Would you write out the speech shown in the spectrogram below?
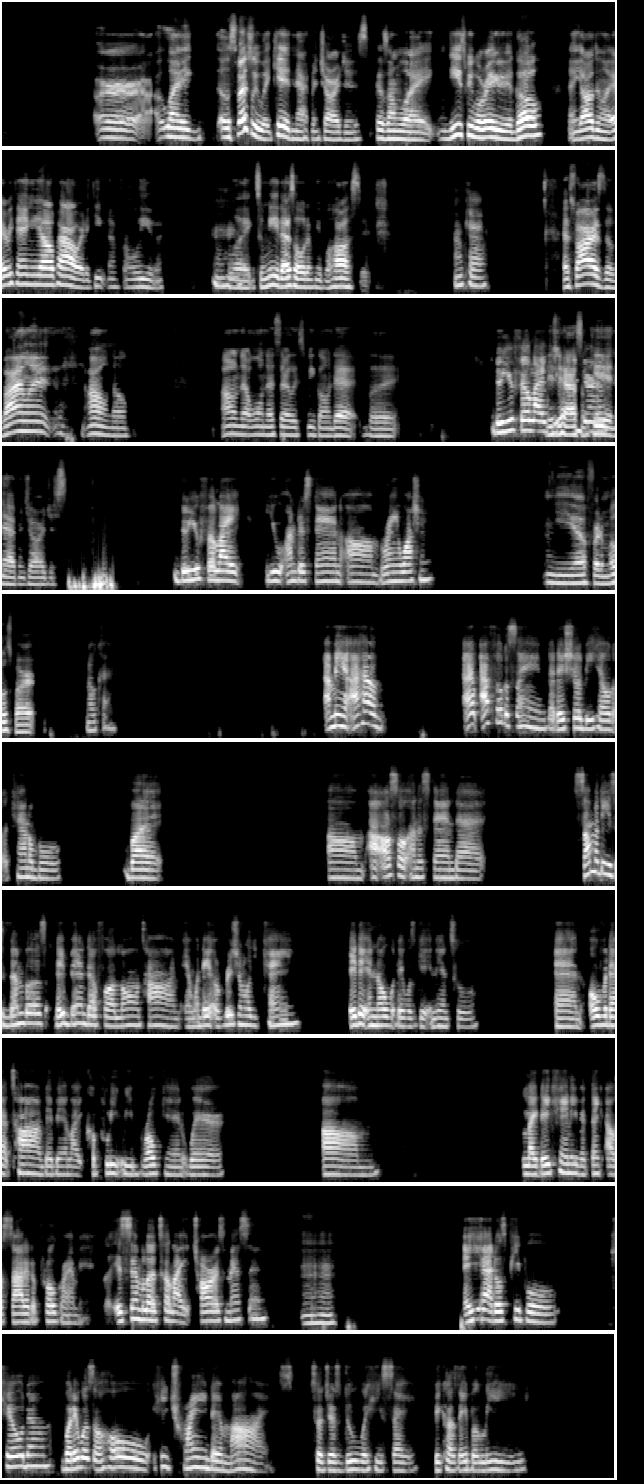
or like especially with kidnapping charges. Cause I'm like, these people ready to go and y'all doing everything in y'all power to keep them from leaving. Mhm. Like to me, that's holding people hostage. Okay. As far as the violent, I don't know. I don't know, won't necessarily speak on that, but Do you feel like they you should have some kidnapping charges. do you feel like you understand um brainwashing? Yeah, for the most part. Okay. I mean, I have I, I feel the same that they should be held accountable, but um I also understand that some of these members they've been there for a long time and when they originally came they didn't know what they was getting into. And over that time they've been like completely broken where um like they can't even think outside of the programming. It's similar to like charles manson. Mm-hmm. and he had those people kill them, but it was a whole he trained their minds to just do what he say because they believe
